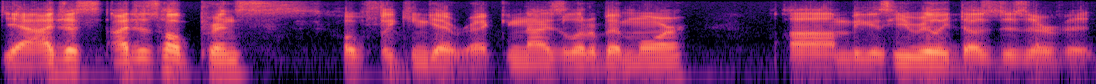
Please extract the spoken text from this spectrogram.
yeah, I just I just hope Prince hopefully can get recognized a little bit more um, because he really does deserve it.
